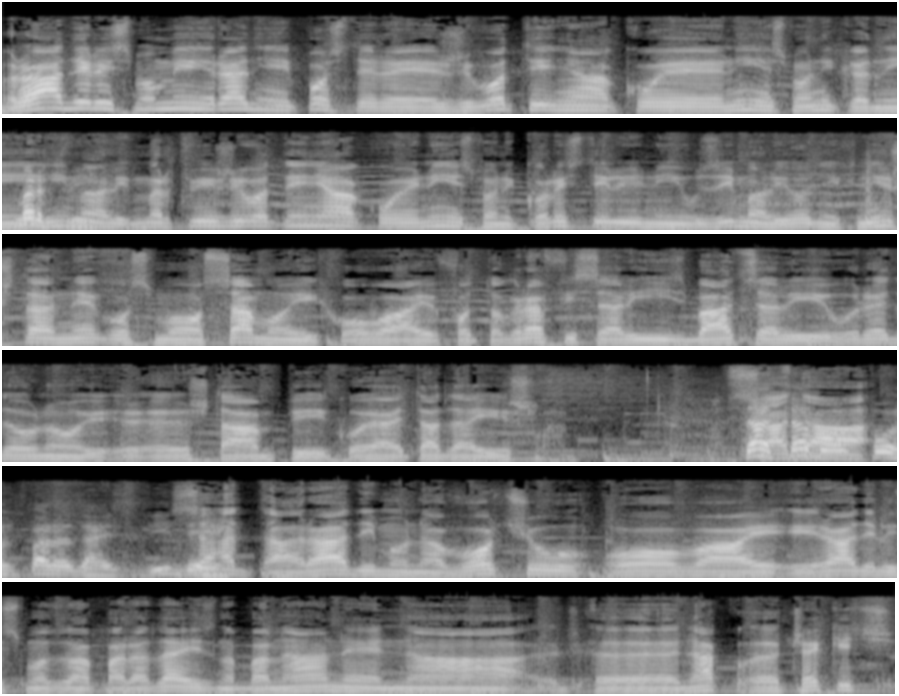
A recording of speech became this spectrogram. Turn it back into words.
Radili smo mi ranije postere životinja koje nismo nikad ni Mrtvi. imali, mrtvih životinja koje nismo ni koristili ni uzimali od njih ništa, nego smo samo ih ovaj fotografisali i izbacali u redovnoj e, štampi koja je tada išla. Sad samo po paradajz ide. Sada radimo na voću, ovaj, i radili smo za paradajz, na banane, na, e, na e, čekić,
